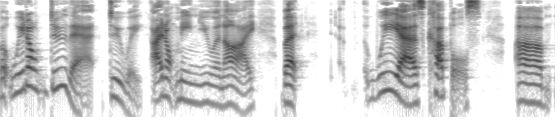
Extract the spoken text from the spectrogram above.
But we don't do that, do we? I don't mean you and I, but we as couples, um,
